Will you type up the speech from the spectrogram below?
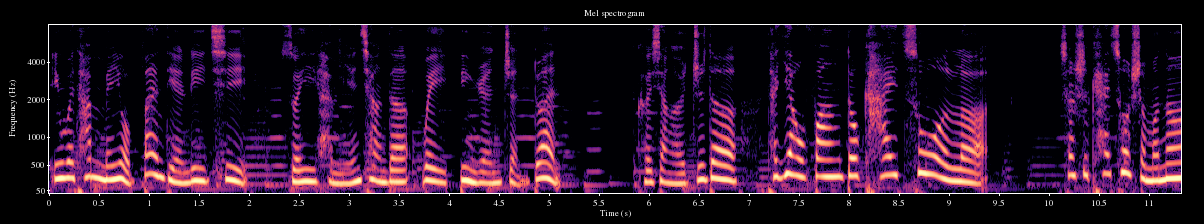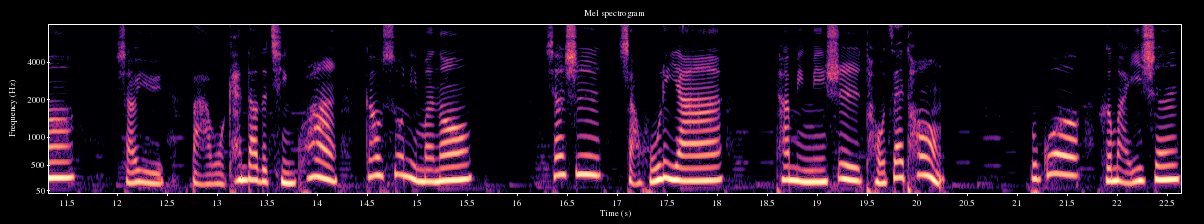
因为他没有半点力气，所以很勉强地为病人诊断。可想而知的，他药方都开错了，像是开错什么呢？小雨把我看到的情况告诉你们哦，像是小狐狸呀。他明明是头在痛，不过河马医生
